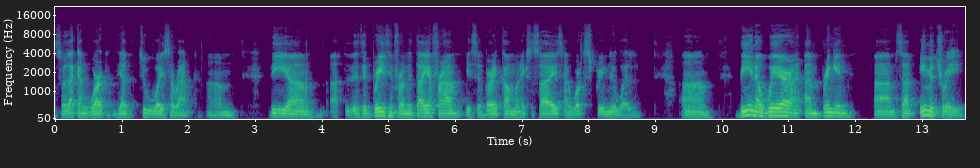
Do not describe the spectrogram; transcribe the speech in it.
so that can work the other two ways around. Um, the, um, uh, the, the, breathing from the diaphragm is a very common exercise and works extremely well. Um, being aware and bringing um, some imagery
